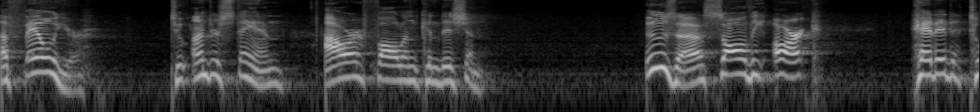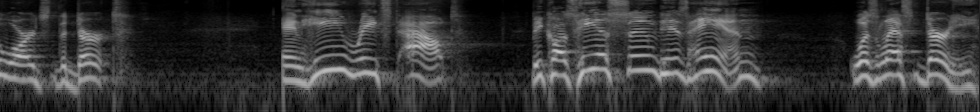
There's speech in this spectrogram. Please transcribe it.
a failure to understand our fallen condition. Uzzah saw the ark headed towards the dirt, and he reached out because he assumed his hand was less dirty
